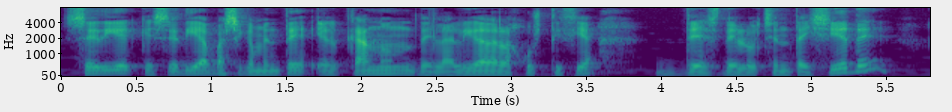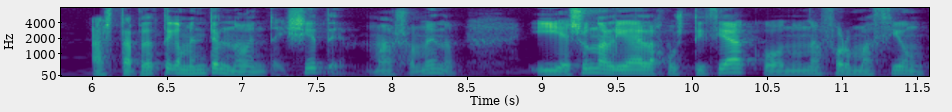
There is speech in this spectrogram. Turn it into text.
serie que sería básicamente el canon de la Liga de la Justicia desde el 87 hasta prácticamente el 97, más o menos. Y es una Liga de la Justicia con una formación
